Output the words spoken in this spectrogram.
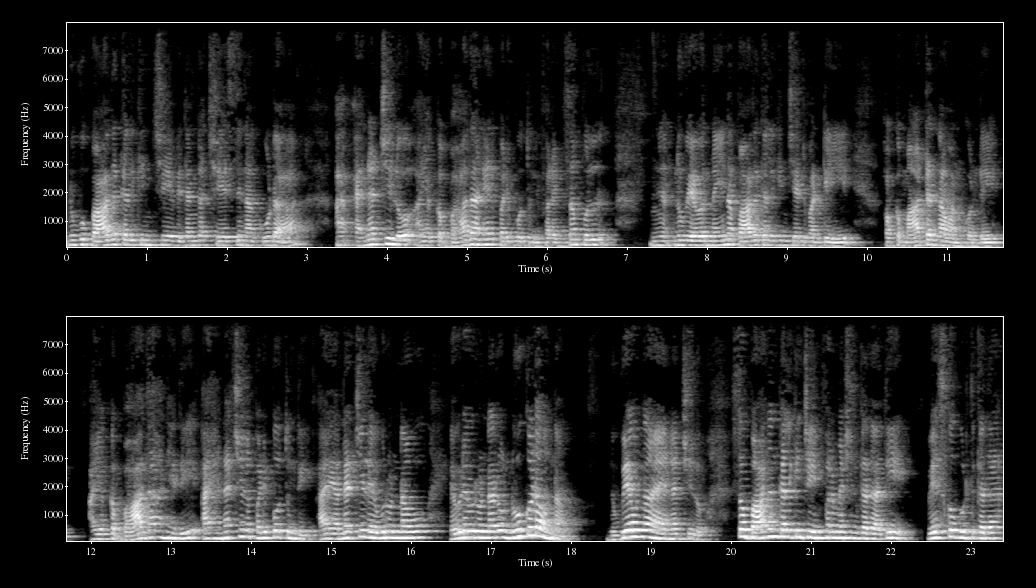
నువ్వు బాధ కలిగించే విధంగా చేసినా కూడా ఆ ఎనర్జీలో ఆ యొక్క బాధ అనేది పడిపోతుంది. ఫర్ ఎగ్జాంపుల్ నువ్వు ఎవరినైనా బాధ కలిగించేటువంటి ఒక మాట అన్నావు అనుకోండి ఆ యొక్క బాధ అనేది ఆ ఎనర్జీలో పడిపోతుంది. ఆ ఎనర్జీలో ఎవరున్నావు? ఎవరెవరు ఉన్నారు నువ్వు కూడా ఉన్నావు. నువ్వే ఉన్నావు ఆ ఎనర్జీలో. సో బాధను కలిగించే ఇన్ఫర్మేషన్ కదా అది? వేసుకోకూడదు కదా?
